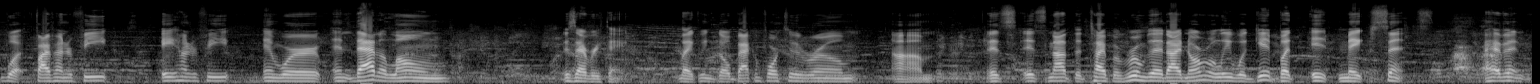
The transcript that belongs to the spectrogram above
what 500 feet 800 feet and we're and that alone is everything. Like we can go back and forth to the room. Um, it's it's not the type of room that I normally would get, but it makes sense. I haven't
